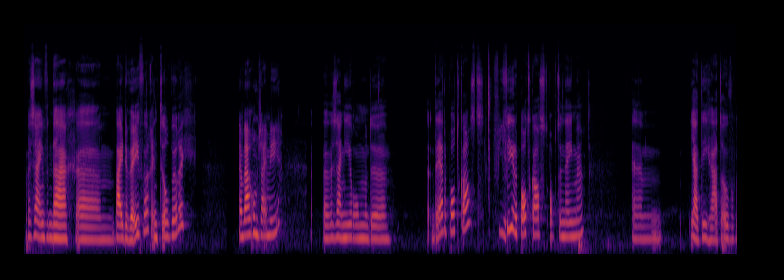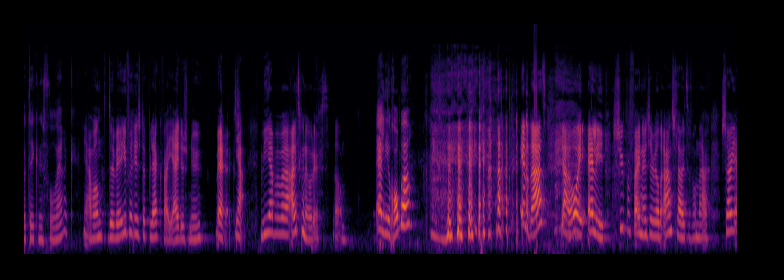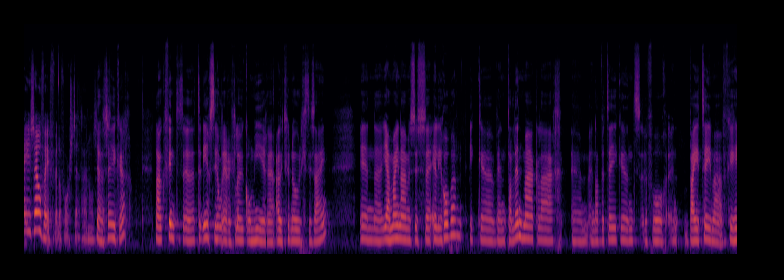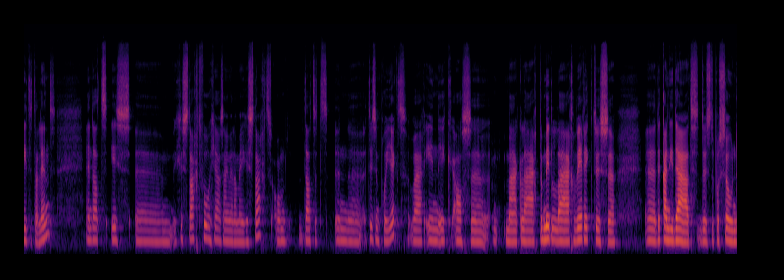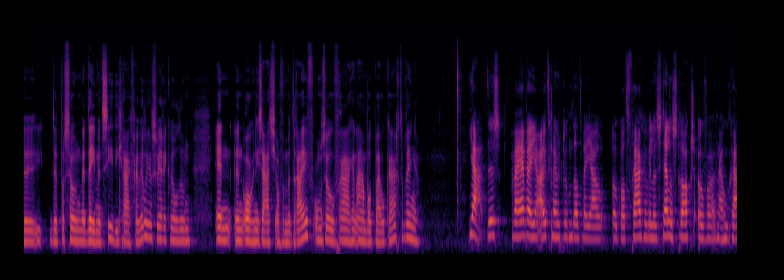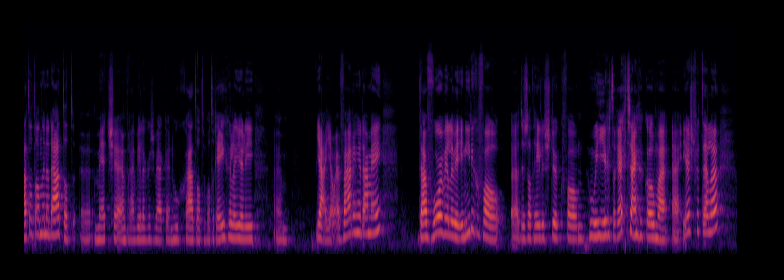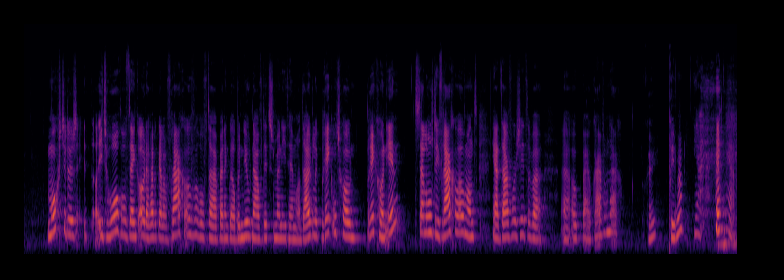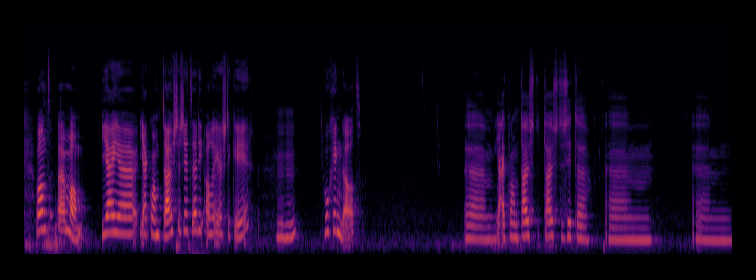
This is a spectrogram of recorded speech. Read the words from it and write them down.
We zijn vandaag ehm, bij de Wever in Tilburg. En waarom zijn we hier? Eh, we zijn hier om de derde podcast, Vier. vierde podcast op te nemen. Ehm, ja, die gaat over betekenisvol werk. Ja, want de Wever is de plek waar jij dus nu werkt. Ja. Wie hebben we uitgenodigd dan? Ellie Inderdaad. Ja, hoi Ellie. Super fijn dat je wilde aansluiten vandaag. Zou jij jezelf even willen voorstellen aan ons? Ja, zeker. Nou, ik vind het eh, ten eerste heel erg leuk om hier eh, uitgenodigd te zijn. En eh, ja, mijn naam is dus Ellie Robben. Ik ben talentmakelaar ehm, en dat betekent voor, bij het thema vergeten talent. En dat is ehm, gestart, vorig jaar zijn we daarmee gestart, omdat het een, eh, het is een project waarin ik als eh, makelaar, bemiddelaar werk tussen eh, de kandidaat, dus de persoon, de, de persoon met dementie die graag vrijwilligerswerk wil doen, en een organisatie of een bedrijf om zo vraag en aanbod bij elkaar te brengen. Ja, dus wij hebben jou uitgenodigd omdat wij jou ook wat vragen willen stellen straks over, nou, hoe gaat dat dan inderdaad? Dat eh, matchen en vrijwilligerswerk en hoe gaat dat? Wat regelen jullie? Ehm, ja, jouw ervaringen daarmee. Daarvoor willen we in ieder geval eh, dus dat hele stuk van hoe we hier terecht zijn gekomen eh, eerst vertellen. Mocht je dus iets horen of denken, oh, daar heb ik wel een vraag over, of daar ben ik wel benieuwd naar, of dit is me niet helemaal duidelijk, breek ons gewoon, breek gewoon in. Stel ons die vraag gewoon, want ja, daarvoor zitten we eh, ook bij elkaar vandaag. Oké, prima. ja. Want, eh, mam, jij, eh, jij kwam thuis te zitten die allereerste keer. Mhm. Hoe ging dat? Ehm, ja, ik kwam thuis, thuis te zitten. ehm, ehm,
